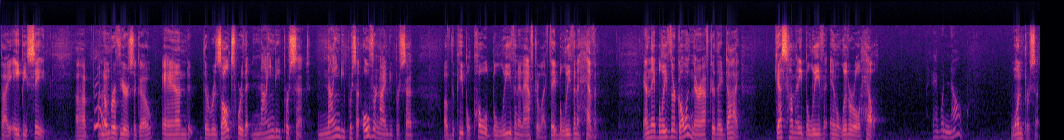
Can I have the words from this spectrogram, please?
by ABC uh, a number of years ago, and the results were that ninety percent, ninety percent, over ninety percent of the people polled believe in an afterlife. They believe in a heaven, and they believe they're going there after they die. Guess how many believe in literal hell? I wouldn't know. One percent.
